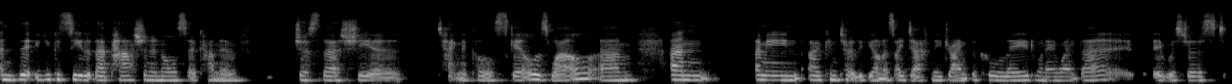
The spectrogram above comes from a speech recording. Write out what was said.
and the, you could see that their passion and also kind of just their sheer technical skill as well. Um, and I mean, I can totally be honest, I definitely drank the Kool Aid when I went there. It, it, was just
